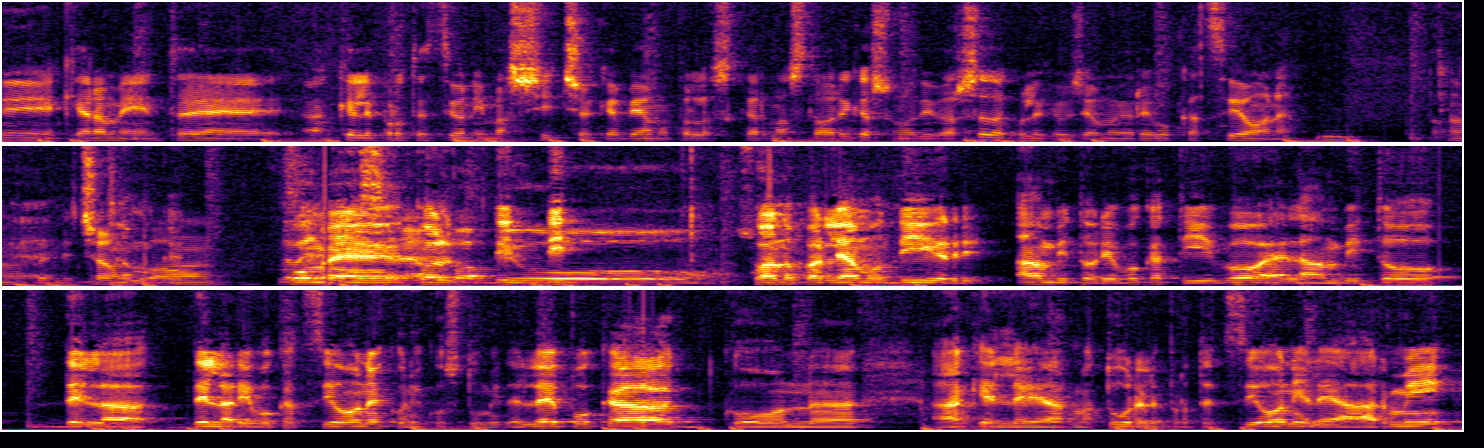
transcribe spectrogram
eh, chiaramente anche le protezioni massicce che abbiamo per la scherma storica sono diverse da quelle che usiamo in rievocazione. no? Ok, Quindi c'è diciamo un po'... che- Come col- un po' di- più... di- Quando parliamo di ambito rievocativo è l'ambito della, della rievocazione con i costumi dell'epoca, con eh, anche le armature, le protezioni e le armi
